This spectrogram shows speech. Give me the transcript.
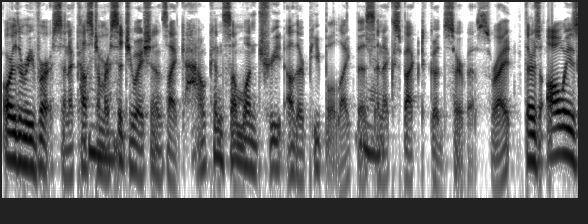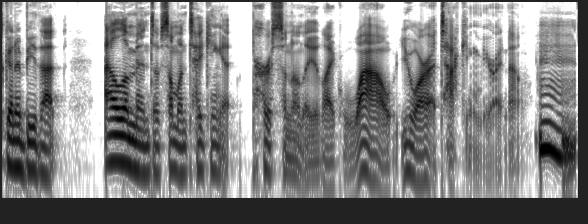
Or the reverse in a customer mm-hmm. situation, it's like, how can someone treat other people like this yeah. and expect good service, right? There's always going to be that element of someone taking it personally, like, wow, you are attacking me right now. Mm.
